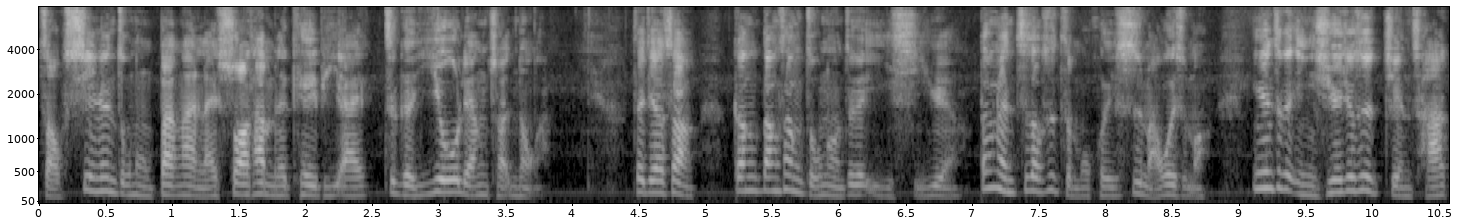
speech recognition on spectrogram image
找现任总统办案来刷他们的 KPI，这个优良传统啊。再加上。刚当上总统这个尹锡悦，当然知道是怎么回事嘛？为什么？因为这个尹锡悦就是检察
